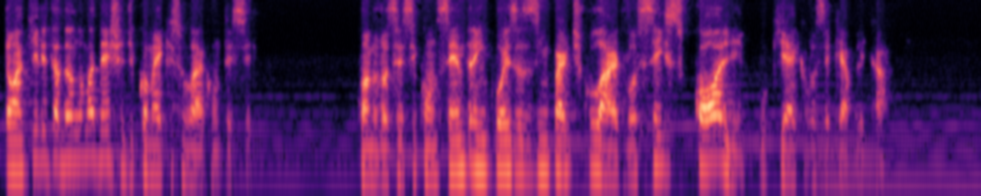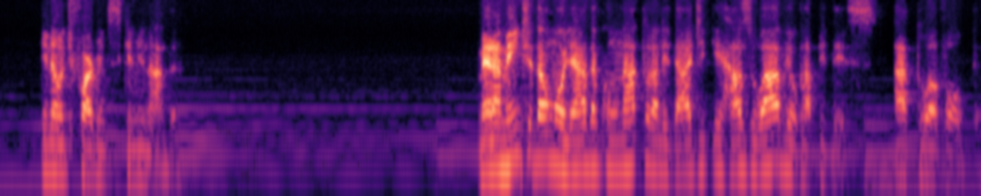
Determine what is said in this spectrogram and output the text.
Então aqui ele está dando uma deixa de como é que isso vai acontecer. Quando você se concentra em coisas em particular, você escolhe o que é que você quer aplicar. E não de forma indiscriminada. Meramente dá uma olhada com naturalidade e razoável rapidez à tua volta,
